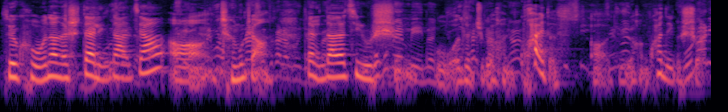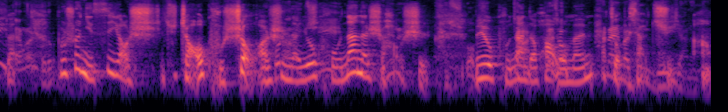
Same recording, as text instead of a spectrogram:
所以苦难呢是带领大家啊、成长，带领大家进入神国的这个很快的呃，就是很快的一个手段。不是说你自己要去找苦受，而是呢有苦难的是好事，没有苦难的话我们走不下去啊。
